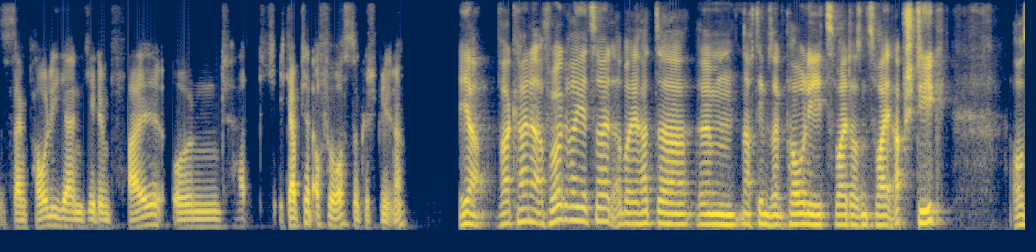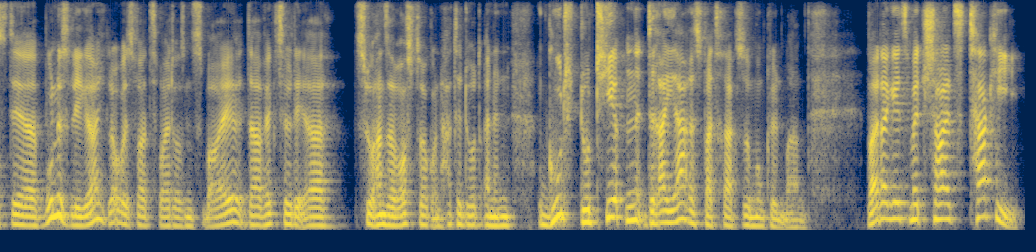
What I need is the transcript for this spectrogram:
St. Pauli ja in jedem Fall und hat, ich glaube, der hat auch für Rostock gespielt, ne? Ja, war keine erfolgreiche Zeit, aber er hat da, ähm, nachdem St. Pauli 2002 abstieg aus der Bundesliga, ich glaube es war 2002, da wechselte er zu Hansa Rostock und hatte dort einen gut dotierten Dreijahresvertrag, so munkelt man. Weiter geht's mit Charles Tucky.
